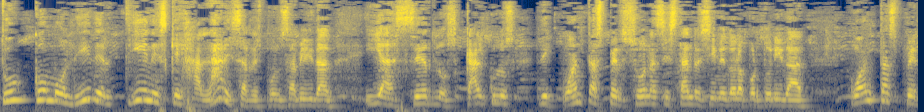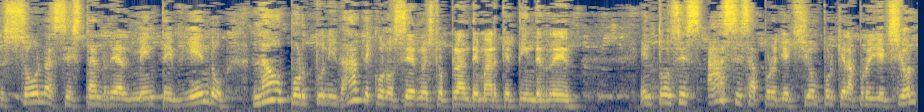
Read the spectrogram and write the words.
Tú como líder tienes que jalar esa responsabilidad y hacer los cálculos de cuántas personas están recibiendo la oportunidad cuántas personas están realmente viendo la oportunidad de conocer nuestro plan de marketing de red. Entonces haz esa proyección porque la proyección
